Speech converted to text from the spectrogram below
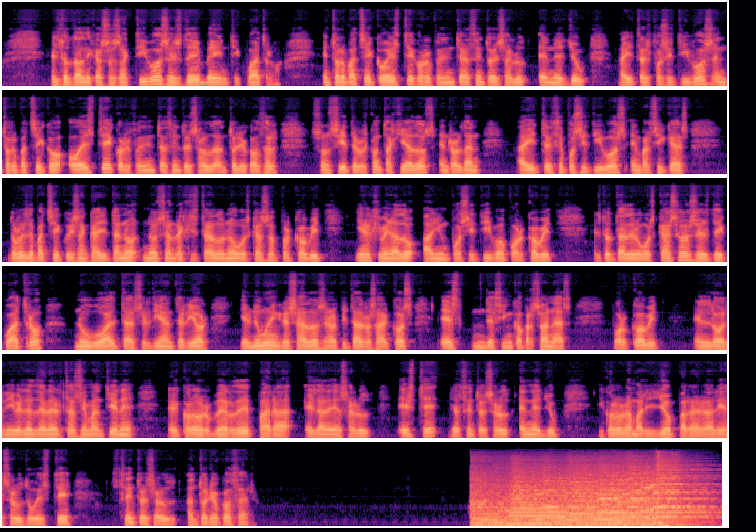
El total de casos activos es de 24. En Torre Pacheco Este, correspondiente al Centro de Salud Enejuk, hay tres positivos. En Torre Pacheco Oeste, correspondiente al Centro de Salud Antonio Cózar, son siete los contagiados. En Roldán hay 13 positivos. En Barsicas, Dolores de Pacheco y San Cayetano no se han registrado nuevos casos por COVID y en el Jimenado hay un positivo por COVID. El total de nuevos casos es de cuatro, no hubo altas el día anterior y el número de ingresados en el Hospital de los Arcos es de cinco personas por COVID. En los niveles de alerta se mantiene el color verde para el área de salud este del Centro de Salud Eneyup y color amarillo para el área de salud oeste, Centro de Salud Antonio Cózar.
